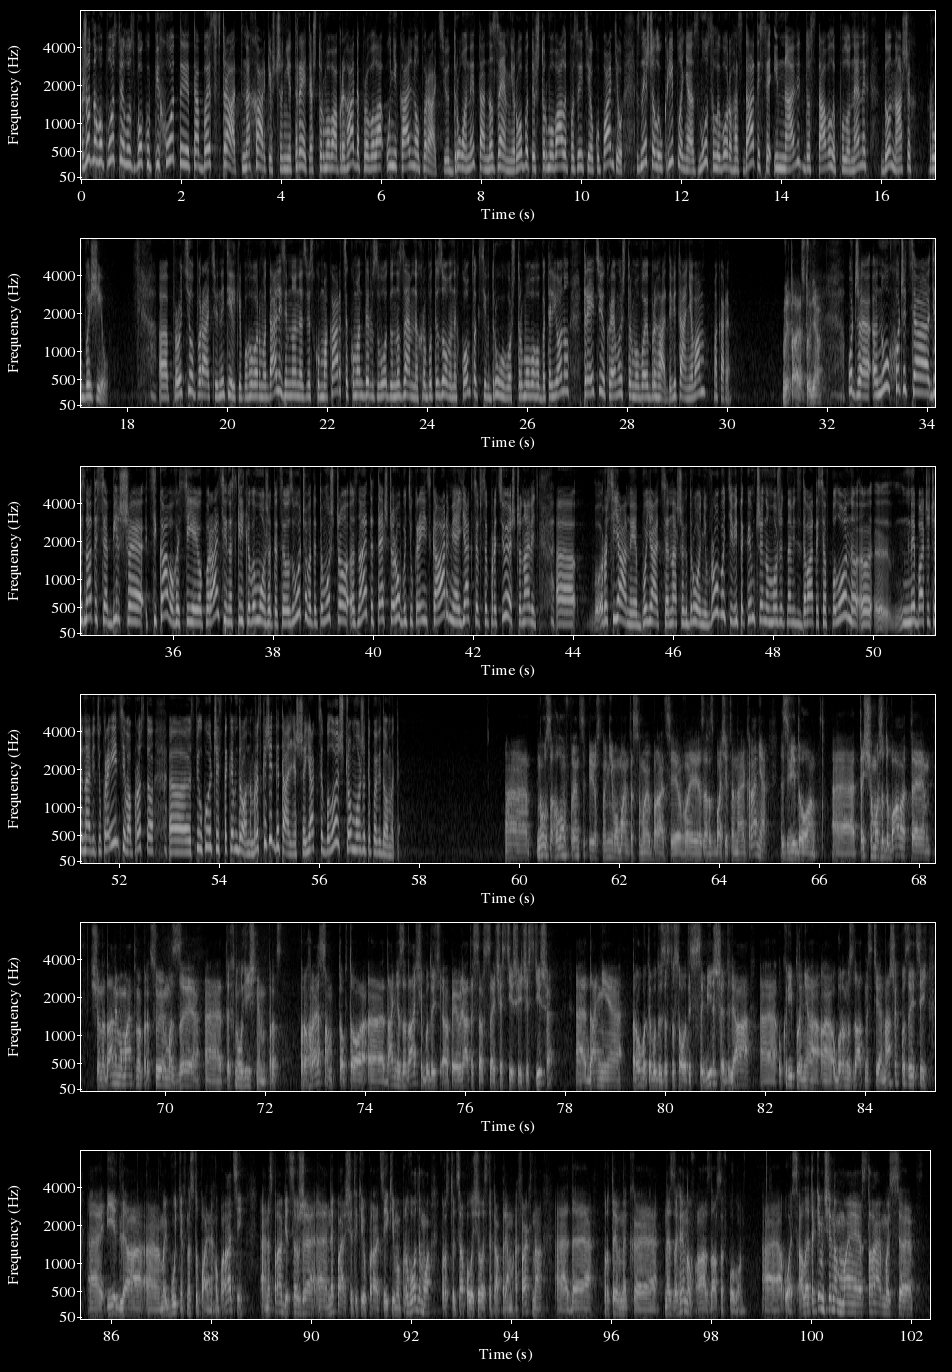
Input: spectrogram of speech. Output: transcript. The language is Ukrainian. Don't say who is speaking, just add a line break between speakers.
Жодного пострілу з боку піхоти та без втрат на Харківщині третя штурмова бригада провела унікальну операцію. Дрони та наземні роботи штурмували позиції окупантів, знищили укріплення, змусили ворога здатися і навіть доставили полонених до наших рубежів. Е, Про цю операцію не тільки поговоримо далі. Зі мною на зв'язку Макар, це командир взводу наземних роботизованих комплексів 2-го штурмового батальйону 3-ї окремої штурмової бригади. Вітання вам, Макаре.
Вітаю, студія.
Отже, е, ну хочеться дізнатися більше цікавого з цієї операції, наскільки ви можете це озвучувати, тому що е, знаєте, те, що робить українська армія, як це все працює, що навіть е, росіяни бояться наших дронів, роботів і таким чином можуть навіть здаватися в полон, е, е, не бачачи навіть українців, а просто е, спілкуючись з таким дроном. Розкажіть детальніше, як це було, і що можете повідомити.
Ну, загалом, в принципі, основні моменти самої операції ви зараз бачите на екрані з відео. Те, що можу додати, що на даний момент ми працюємо з технологічним прогресом, тобто е, дані задачі будуть е, появлятися все частіше і частіше. Е, Дані роботи будуть застосовуватись все більше для укріплення обороноздатності наших позицій і для майбутніх наступальних операцій. Насправді це вже не перші такі операції, які ми проводимо. Просто ця вийшла така прям ефектна, де противник не загинув, а здався в полон. Ось, але таким чином ми стараємось.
